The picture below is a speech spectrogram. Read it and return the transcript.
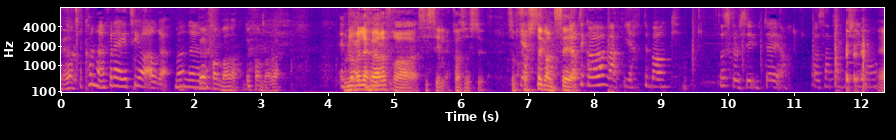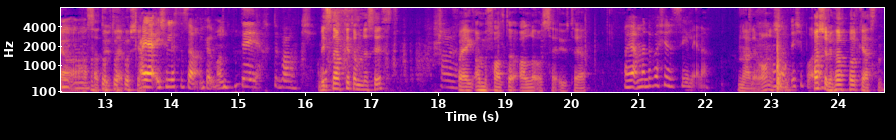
Ja. Det kan hende fordi jeg er ti år eldre. Men uh... Det kan være. Det kan være. jeg Nå vil jeg høre fra Cecilie. Hva syns du? Som første gang ser Vet du hva? Hjertebank. Da skal du se Utøya. Har satt den på kino? Ja, har det Jeg har ikke lyst til å se den filmen. Det er hjertebank. Vi snakket om det sist, for jeg anbefalte alle å se Utøya. Å ja, men det var ikke Cecilie da. Nei, det var hun Hun ikke. hørte ikke på Har det. ikke du hørt podkasten?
